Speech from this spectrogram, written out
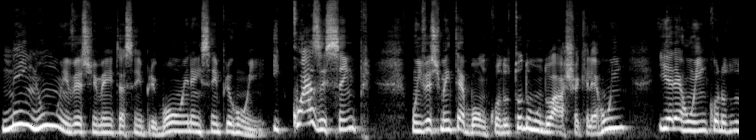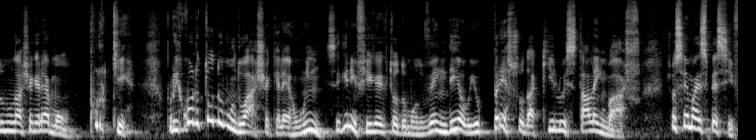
Nenhum investimento é sempre bom e nem sempre ruim. E quase sempre o investimento é bom quando todo mundo acha que ele é ruim e ele é ruim quando todo mundo acha que ele é bom. Por quê? Porque quando todo mundo acha que ele é ruim, significa que todo mundo vendeu e o preço daquilo está lá embaixo. Deixa eu ser mais específico.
